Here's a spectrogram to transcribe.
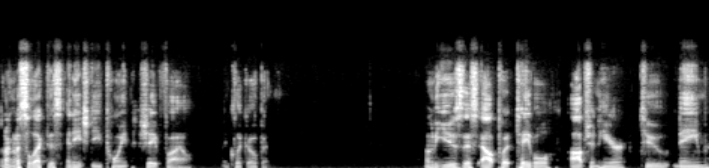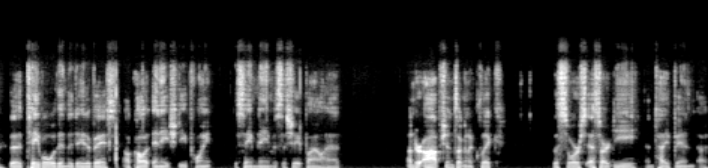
and I'm going to select this NHD point shapefile and click Open. I'm going to use this output table option here to name the table within the database. I'll call it NHD point, the same name as the shapefile had. Under options, I'm going to click the source SRID and type in a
